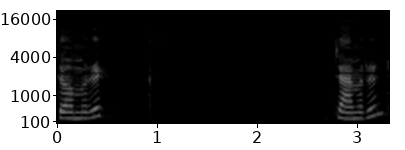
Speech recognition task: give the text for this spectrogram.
turmeric tamarind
